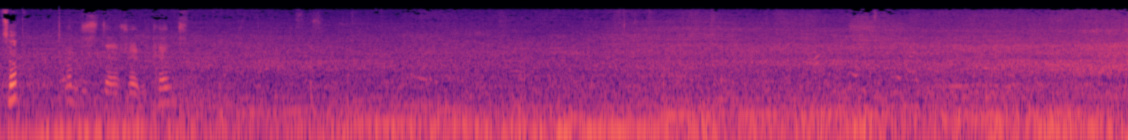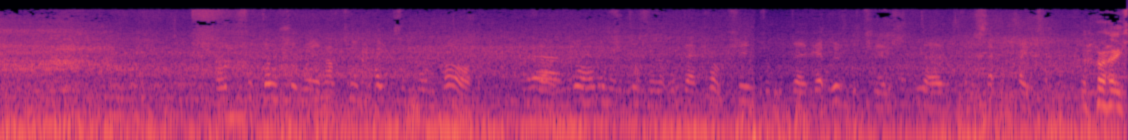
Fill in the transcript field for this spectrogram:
What's up? I'm just uh, straight with cones. So if you go somewhere and have two kites in one car, yeah. so you know how much with their coat change and uh, get rid of the change uh, for the second kite. Right.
